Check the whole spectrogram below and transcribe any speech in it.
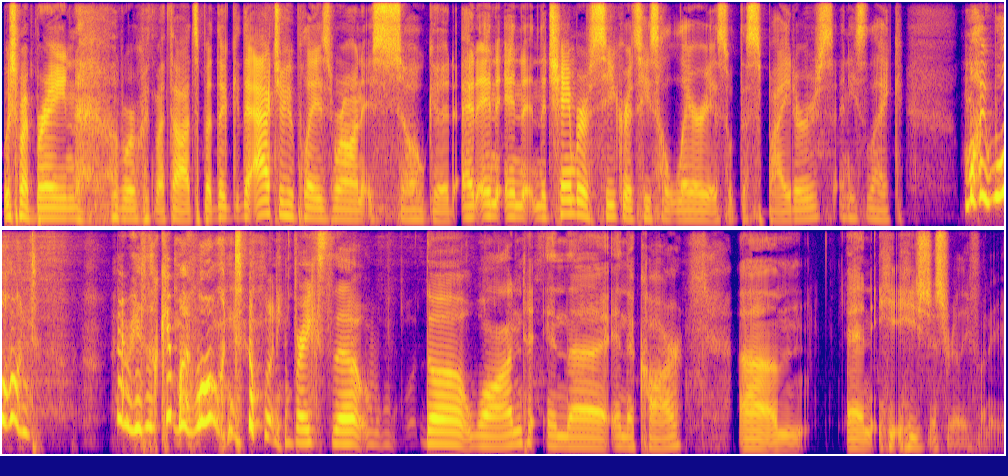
Wish my brain would work with my thoughts, but the the actor who plays Ron is so good. And in, in, the Chamber of Secrets, he's hilarious with the spiders, and he's like, "My wand, Harry, look at my wand!" when he breaks the the wand in the in the car, um, and he, he's just really funny.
